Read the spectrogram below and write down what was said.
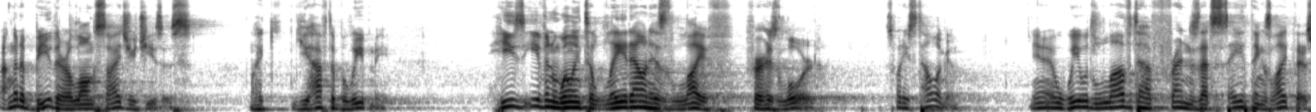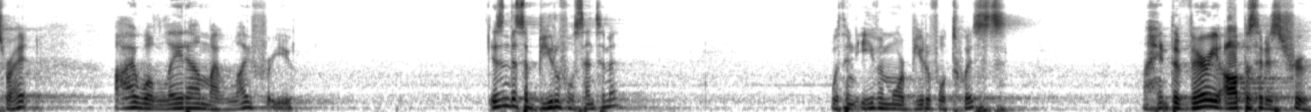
I'm going to be there alongside you, Jesus. Like, you have to believe me. He's even willing to lay down his life for his Lord. That's what he's telling him. You know, we would love to have friends that say things like this, right? I will lay down my life for you. Isn't this a beautiful sentiment? with an even more beautiful twist. The very opposite is true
